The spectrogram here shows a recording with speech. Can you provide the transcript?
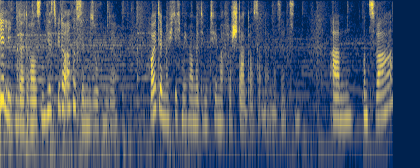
Ihr Lieben da draußen, hier ist wieder eure Sinnsuchende. Heute möchte ich mich mal mit dem Thema Verstand auseinandersetzen. Ähm, und zwar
